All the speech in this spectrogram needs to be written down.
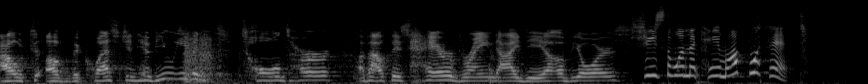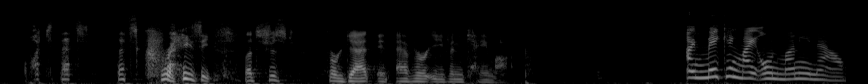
out of the question. Have you even told her about this harebrained idea of yours? She's the one that came up with it. What? That's that's crazy. Let's just forget it ever even came up. I'm making my own money now.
